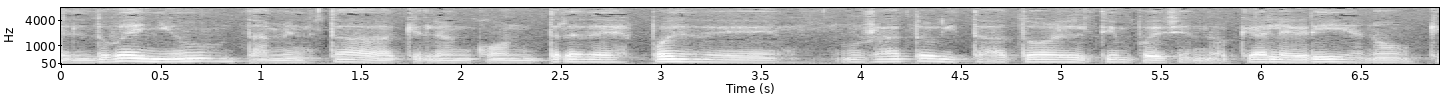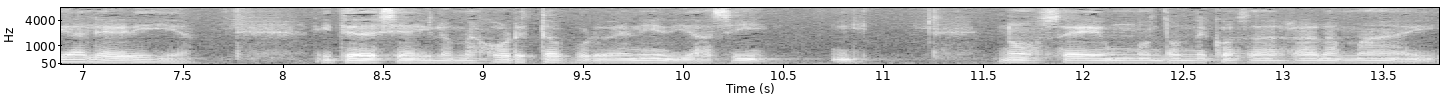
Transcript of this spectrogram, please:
el dueño también estaba, que lo encontré después de un rato y estaba todo el tiempo diciendo, qué alegría, ¿no? Qué alegría. Y te decía, y lo mejor está por venir y así. Y no sé, un montón de cosas raras más y,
